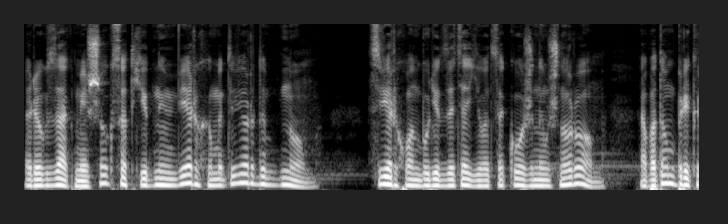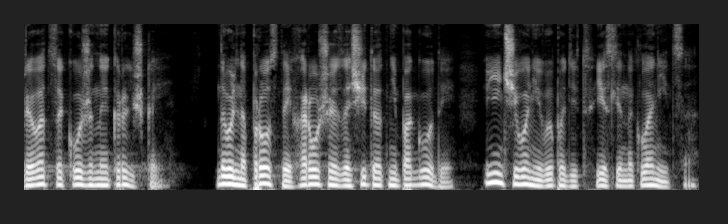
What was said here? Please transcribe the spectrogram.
Рюкзак-мешок с отъедным верхом и твердым дном. Сверху он будет затягиваться кожаным шнуром, а потом прикрываться кожаной крышкой. Довольно просто и хорошая защита от непогоды, и ничего не выпадет, если наклониться.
